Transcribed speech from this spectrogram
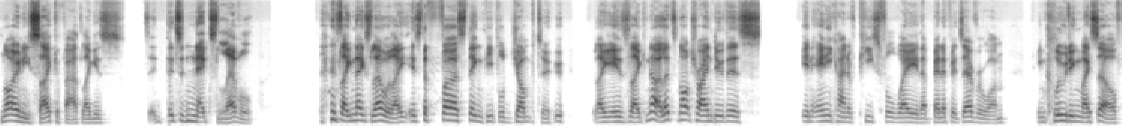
Not only psychopath, like it's it- it's next level. It's like next level. Like it's the first thing people jump to. Like is like no, let's not try and do this in any kind of peaceful way that benefits everyone, including myself.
